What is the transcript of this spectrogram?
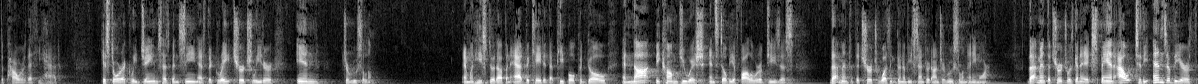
the power that he had. Historically, James has been seen as the great church leader in Jerusalem. And when he stood up and advocated that people could go and not become Jewish and still be a follower of Jesus, that meant that the church wasn't going to be centered on Jerusalem anymore. That meant the church was going to expand out to the ends of the earth,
